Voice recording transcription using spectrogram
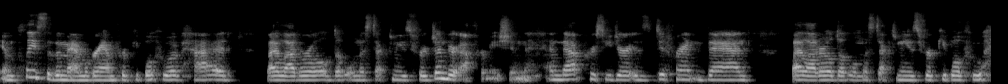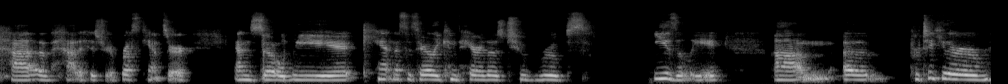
in place of the mammogram for people who have had bilateral double mastectomies for gender affirmation? And that procedure is different than bilateral double mastectomies for people who have had a history of breast cancer. And so we can't necessarily compare those two groups easily. Um, a particular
